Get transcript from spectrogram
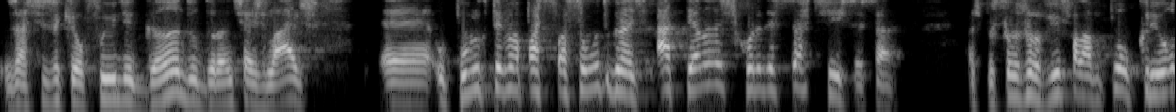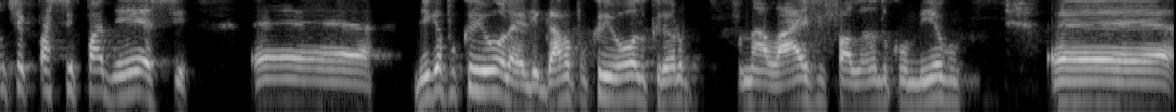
os artistas que eu fui ligando durante as lives, é, o público teve uma participação muito grande, até na escolha desses artistas, sabe? As pessoas ouviam e falavam, pô, o Criolo tinha que participar desse. É, liga pro Criolo. Aí ligava pro Criolo, o Criolo na live falando comigo. É,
